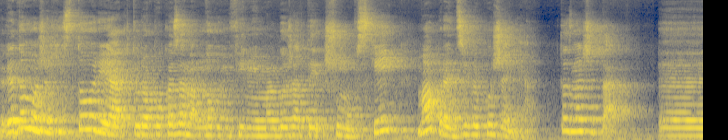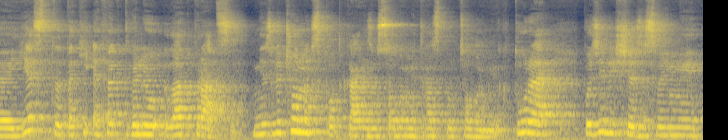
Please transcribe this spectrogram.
Wiadomo, że historia, która pokazana w nowym filmie Małgorzaty Szumowskiej, ma prawdziwe korzenie. To znaczy tak, jest taki efekt wielu lat pracy, niezliczonych spotkań z osobami transportowymi, które podzielili się ze swoimi,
